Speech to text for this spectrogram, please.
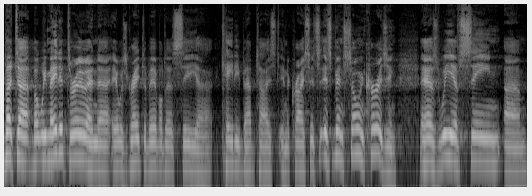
but, uh, but we made it through, and uh, it was great to be able to see uh, Katie baptized into Christ. It's, it's been so encouraging as we have seen um,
